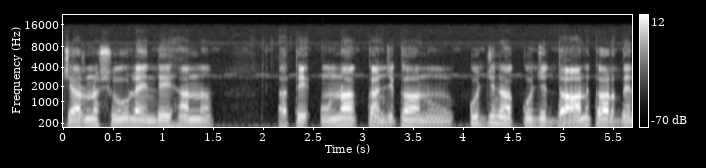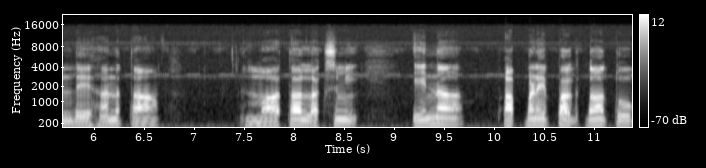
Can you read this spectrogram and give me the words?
ਚਰਨ ਛੂ ਲੈਂਦੇ ਹਨ ਅਤੇ ਉਹਨਾਂ ਕੰਜਕਾਂ ਨੂੰ ਕੁਝ ਨਾ ਕੁਝ ਦਾਨ ਕਰ ਦਿੰਦੇ ਹਨ ਤਾਂ ਮਾਤਾ ਲక్ష్ਮੀ ਇਹਨਾਂ ਆਪਣੇ ਭਗਤਾਂ ਤੋਂ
